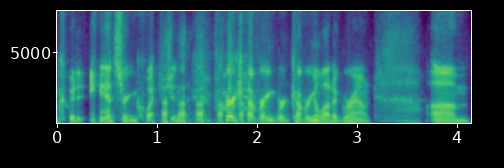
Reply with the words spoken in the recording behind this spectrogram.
good at answering questions. we're covering we're covering a lot of ground. Um,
